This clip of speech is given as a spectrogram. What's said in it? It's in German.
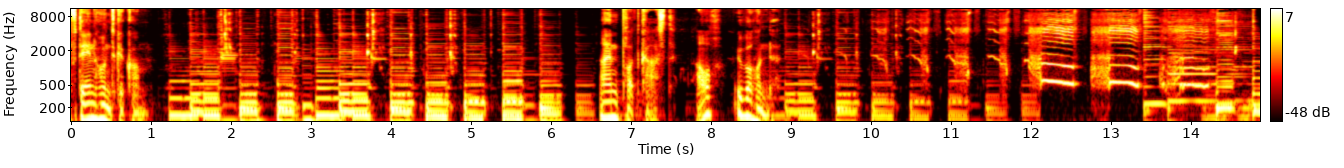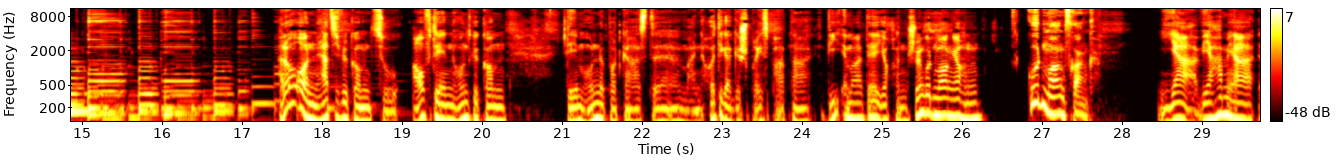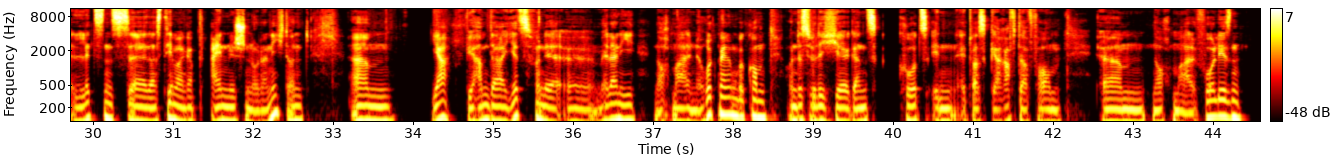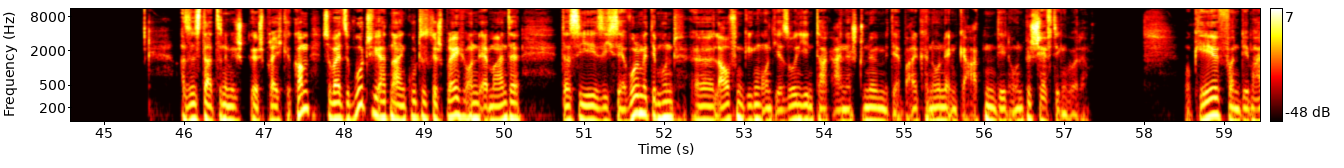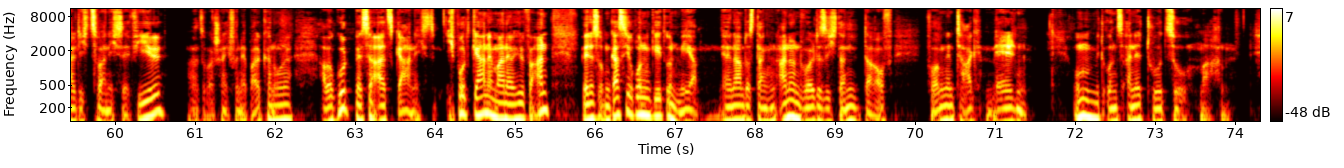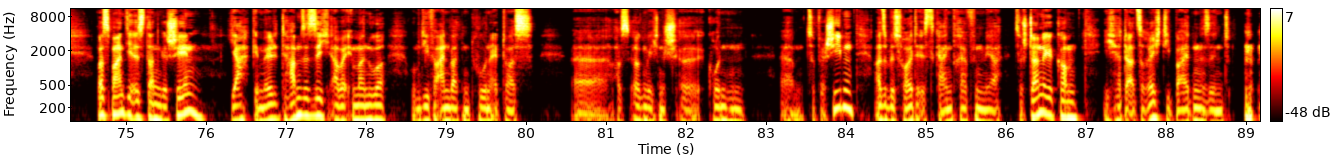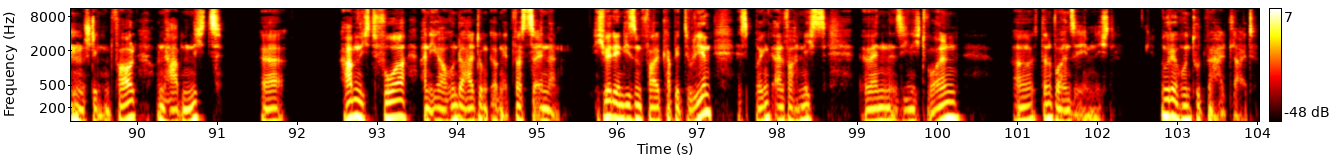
auf den Hund gekommen. Ein Podcast, auch über Hunde. Hallo und herzlich willkommen zu Auf den Hund gekommen, dem Hunde-Podcast. Äh, mein heutiger Gesprächspartner, wie immer, der Jochen. Schönen guten Morgen, Jochen. Guten Morgen, Frank. Ja, wir haben ja letztens äh, das Thema gehabt, einmischen oder nicht. Und ähm, ja, wir haben da jetzt von der äh, Melanie nochmal eine Rückmeldung bekommen. Und das will ich äh, ganz kurz in etwas geraffter Form ähm, nochmal vorlesen. Also ist da zu einem Gespräch gekommen. Soweit so gut. Wir hatten ein gutes Gespräch und er meinte, dass sie sich sehr wohl mit dem Hund äh, laufen ging und ihr Sohn jeden Tag eine Stunde mit der Ballkanone im Garten den Hund beschäftigen würde. Okay, von dem halte ich zwar nicht sehr viel, also wahrscheinlich von der Ballkanone, aber gut, besser als gar nichts. Ich bot gerne meine Hilfe an, wenn es um Gassi-Runden geht und mehr. Er nahm das Danken an und wollte sich dann darauf folgenden Tag melden, um mit uns eine Tour zu machen. Was meint ihr, ist dann geschehen? Ja, gemeldet haben sie sich, aber immer nur, um die vereinbarten Touren etwas äh, aus irgendwelchen äh, Gründen ähm, zu verschieben. Also bis heute ist kein Treffen mehr zustande gekommen. Ich hatte also recht, die beiden sind stinkend faul und haben nichts, äh, haben nicht vor, an ihrer Hundehaltung irgendetwas zu ändern. Ich werde in diesem Fall kapitulieren. Es bringt einfach nichts. Wenn sie nicht wollen, äh, dann wollen sie eben nicht. Nur der Hund tut mir halt leid.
